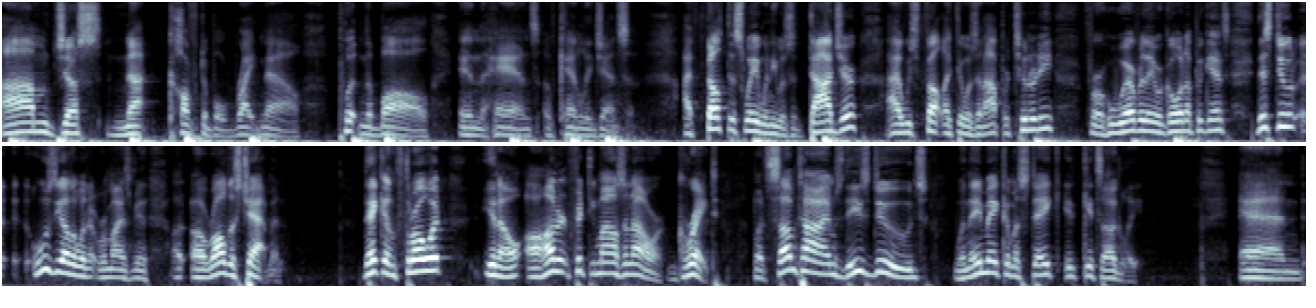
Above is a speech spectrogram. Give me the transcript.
I'm just not comfortable right now putting the ball in the hands of Kenley Jansen. I felt this way when he was a Dodger. I always felt like there was an opportunity for whoever they were going up against. This dude, uh, who's the other one that reminds me? Uh, uh, Chapman. They can throw it, you know, 150 miles an hour. Great. But sometimes these dudes, when they make a mistake, it gets ugly. And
